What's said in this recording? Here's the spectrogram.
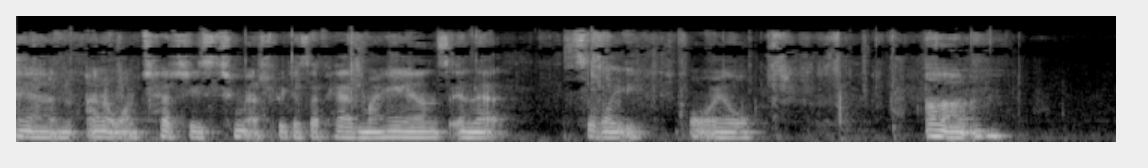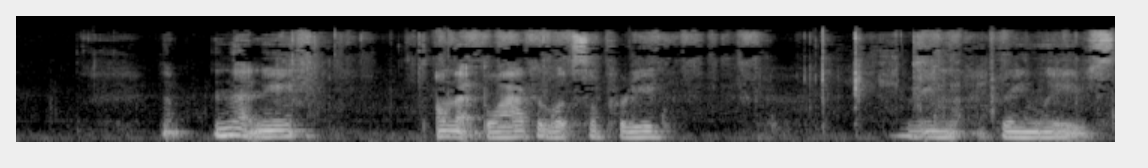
And I don't want to touch these too much because I've had my hands in that silly oil. Um, isn't that neat? On that black, it looks so pretty green, green leaves.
